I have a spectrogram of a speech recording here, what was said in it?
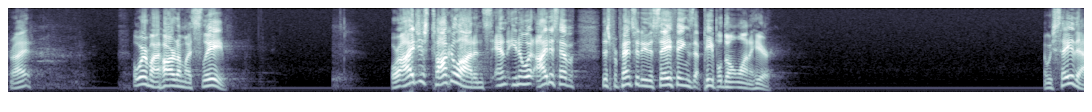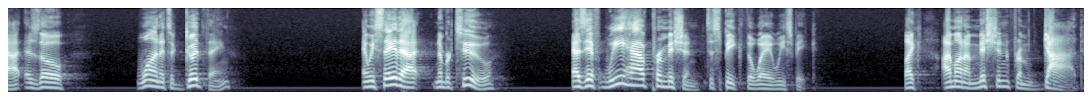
right? I wear my heart on my sleeve. Or I just talk a lot, and, and you know what? I just have this propensity to say things that people don't want to hear. And we say that as though, one, it's a good thing. And we say that, number two, as if we have permission to speak the way we speak. Like I'm on a mission from God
